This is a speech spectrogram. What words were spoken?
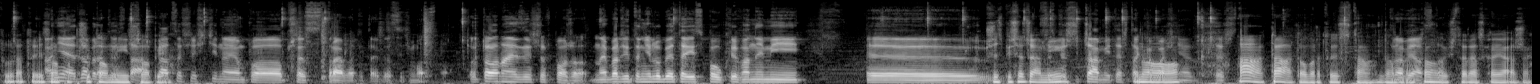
Która to jest A mapa? nie, dobra, to Przypomnij jest ta, sobie. ta, co się ścinają po, przez trawę tutaj dosyć mocno. To, to ona jest jeszcze w porządku. Najbardziej to nie lubię tej z poukrywanymi yy, Przyspieszaczami. przyspieszaczami, też taka No. właśnie, też A, ta, dobra, to jest ta. Dobra, Trawiasta. to już teraz kojarzę.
